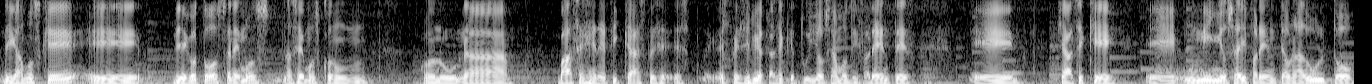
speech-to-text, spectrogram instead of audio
Digamos que, eh, Diego, todos tenemos, nacemos con, un, con una base genética específica que hace que tú y yo seamos diferentes, que hace que eh, un niño sea diferente a un adulto.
